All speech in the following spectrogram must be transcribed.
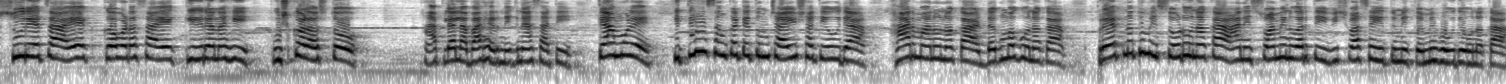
सूर्याचा एक कवडसा एक किरणही पुष्कळ असतो आपल्याला बाहेर निघण्यासाठी. त्यामुळे कितीही संकटे तुमच्या आयुष्यात येऊ द्या. हार मानू नका डगमगू नका. प्रयत्न तुम्ही सोडू नका आणि स्वामींवरती विश्वासही तुम्ही कमी होऊ देऊ नका.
